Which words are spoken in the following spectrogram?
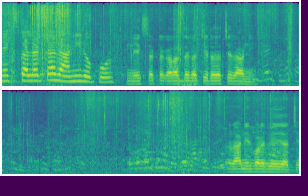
নেক্সট কালারটা রানীর ওপর। নেক্সট একটা কালার দেখাচ্ছি এটা যাচ্ছে রানী। রানীর পরে পেয়ে যাচ্ছে।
